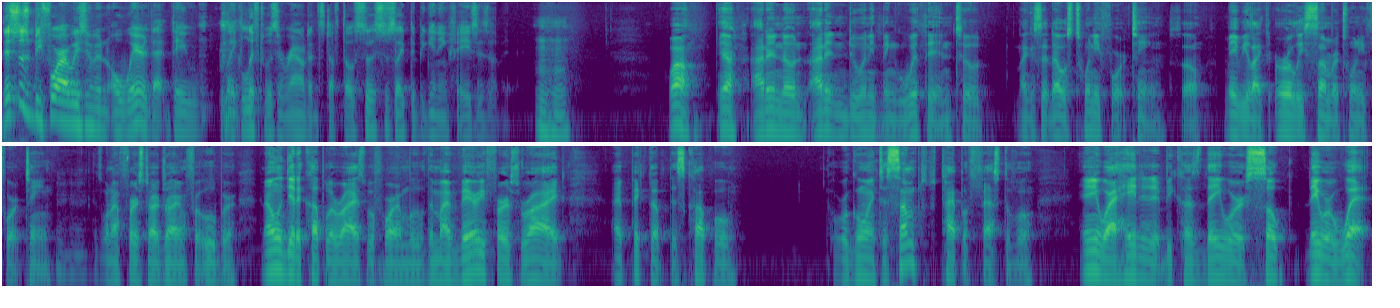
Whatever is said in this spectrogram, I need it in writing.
This was before I was even aware that they like Lyft was around and stuff, though. So this was like the beginning phases of it. Mm-hmm. Wow. Yeah, I didn't know. I didn't do anything with it until, like I said, that was 2014. So maybe like early summer 2014 is when I first started driving for Uber. And I only did a couple of rides before I moved. And my very first ride, I picked up this couple who were going to some type of festival. Anyway, I hated it because they were so they were wet.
